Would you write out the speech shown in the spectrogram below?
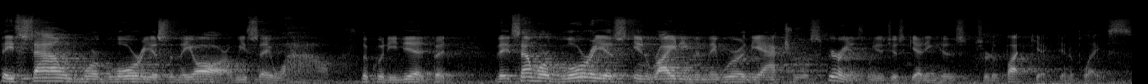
they sound more glorious than they are. We say, wow, look what he did. But they sound more glorious in writing than they were in the actual experience when he was just getting his sort of butt kicked in a place.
